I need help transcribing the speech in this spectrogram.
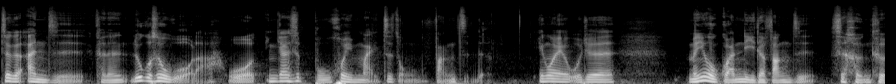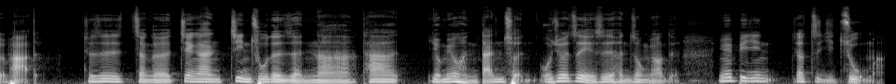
这个案子，可能如果是我啦，我应该是不会买这种房子的，因为我觉得。没有管理的房子是很可怕的，就是整个建案进出的人呐，他有没有很单纯？我觉得这也是很重要的，因为毕竟要自己住嘛，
